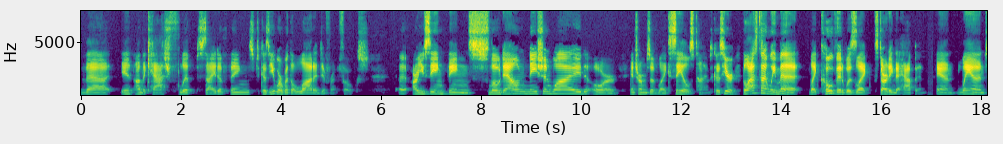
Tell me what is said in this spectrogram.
that in on the cash flip side of things because you work with a lot of different folks uh, are you seeing things slow down nationwide or in terms of like sales times because here the last time we met like covid was like starting to happen and land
